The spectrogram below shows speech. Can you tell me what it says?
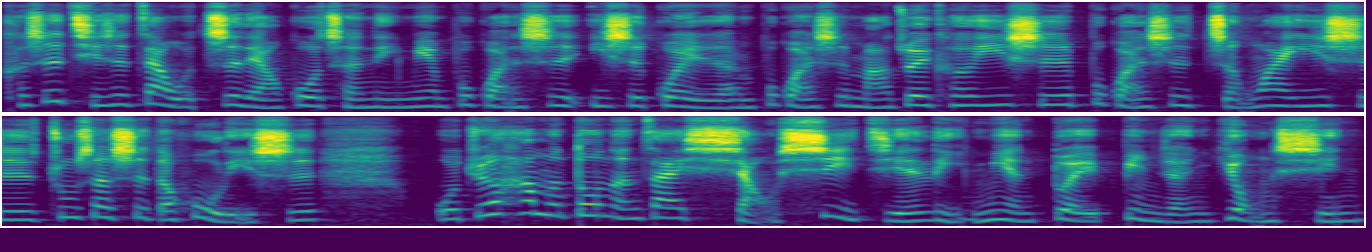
可是其实，在我治疗过程里面，不管是医师贵人，不管是麻醉科医师，不管是诊外医师、注射室的护理师，我觉得他们都能在小细节里面对病人用心，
